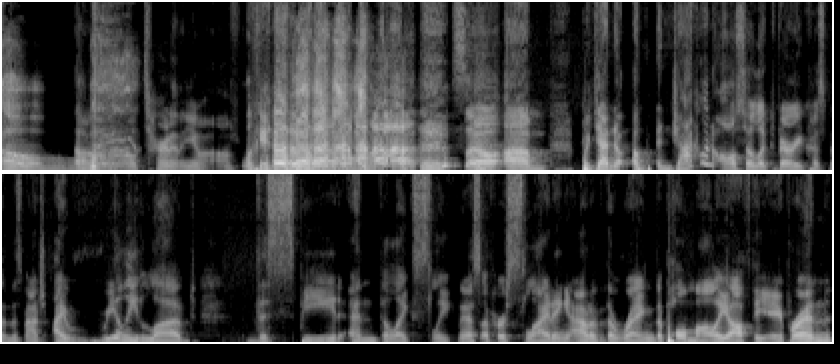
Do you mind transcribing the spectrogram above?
oh, Oh, I'll turn you off. so, um, but yeah, no, um, and Jacqueline also looked very crisp in this match. I really loved the speed and the like sleekness of her sliding out of the ring to pull Molly off the apron.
